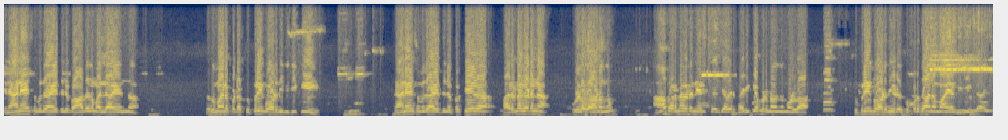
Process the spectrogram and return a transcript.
ജ്ഞാനായ സമുദായത്തിന് ബാധകമല്ല എന്ന് ബഹുമാനപ്പെട്ട സുപ്രീം കോടതി വിധിക്കുകയും ജ്ഞാനായ സമുദായത്തിന് പ്രത്യേക ഭരണഘടന ഉള്ളതാണെന്നും ആ ഭരണഘടന അനുസരിച്ച് അവർ ഭരിക്കപ്പെടണമെന്നുമുള്ള സുപ്രീം കോടതിയുടെ സുപ്രധാനമായ വിധിയുണ്ടായി.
